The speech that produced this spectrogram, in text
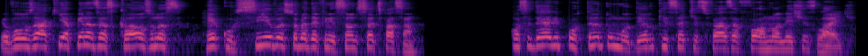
Eu vou usar aqui apenas as cláusulas recursivas sobre a definição de satisfação. Considere, portanto, um modelo que satisfaz a fórmula neste slide.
